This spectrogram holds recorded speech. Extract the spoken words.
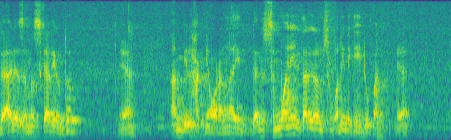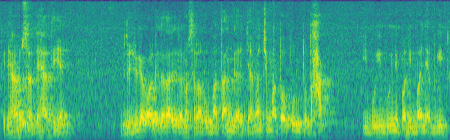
Nggak ada sama sekali untuk ya ambil haknya orang lain. Dan semua ini ditarik dalam semua ini kehidupan. Ya. Jadi harus hati-hati ya. Begitu juga kalau kita tarik dalam masalah rumah tangga. Jangan cuma tahu tuntut hak. Ibu-ibu ini paling banyak begitu.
